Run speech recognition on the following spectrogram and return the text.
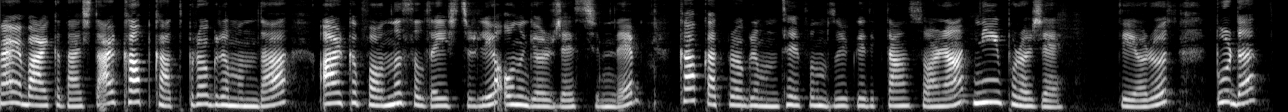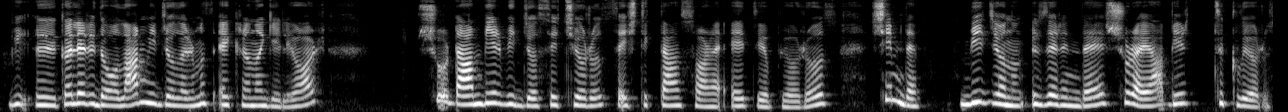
Merhaba arkadaşlar. CapCut programında arka fon nasıl değiştiriliyor onu göreceğiz şimdi. CapCut programını telefonumuza yükledikten sonra New Proje diyoruz. Burada e, galeride olan videolarımız ekrana geliyor. Şuradan bir video seçiyoruz. Seçtikten sonra add yapıyoruz. Şimdi videonun üzerinde şuraya bir tıklıyoruz.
